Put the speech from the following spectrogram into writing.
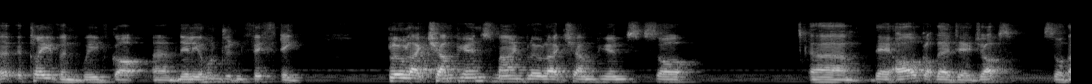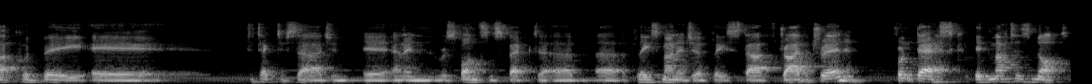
at Cleveland. We've got um, nearly 150 blue light champions, Mind blue light champions. So um, they all got their day jobs. So that could be a detective sergeant, uh, and then response inspector, uh, a police manager, police staff, driver training, front desk. It matters not.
